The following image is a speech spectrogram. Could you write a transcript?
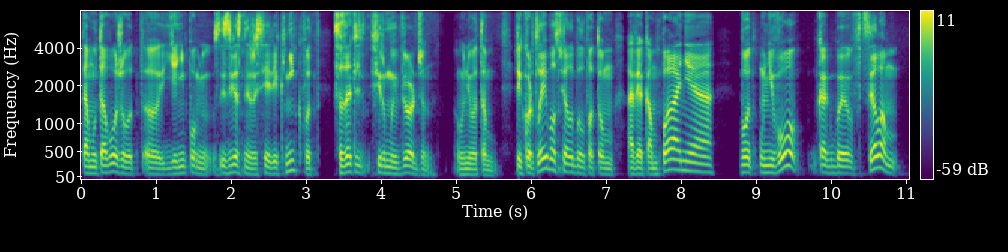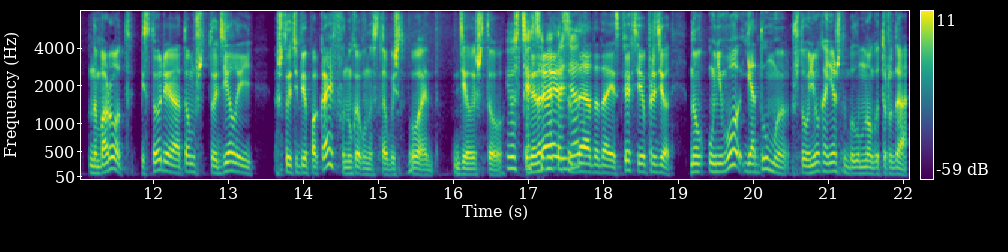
там у того же, вот, э, я не помню, известной же серии книг, вот, создатель фирмы Virgin, у него там рекорд-лейбл сначала был, потом авиакомпания. Вот у него как бы в целом, наоборот, история о том, что делай что тебе по кайфу, ну, как у нас это обычно бывает, делай что и успех тебе тебе нравится, придет. да, да, да, и успех тебе придет. Но у него, я думаю, что у него, конечно, было много труда,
